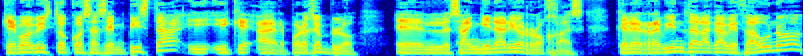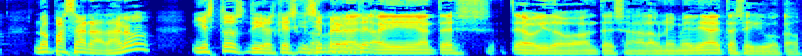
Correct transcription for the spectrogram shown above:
que hemos visto cosas en pista y, y que, a ver, por ejemplo, el sanguinario Rojas, que le revienta la cabeza a uno, no pasa nada, ¿no? Y estos tíos que, es que No, simplemente... ahí antes te he oído antes a la una y media y te has equivocado.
